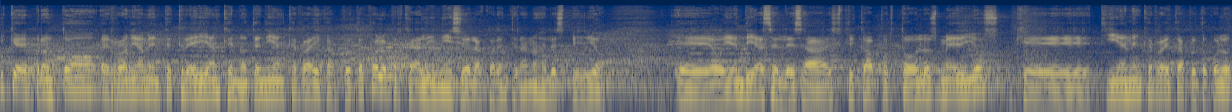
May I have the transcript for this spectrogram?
y que de pronto erróneamente creían que no tenían que erradicar protocolo porque al inicio de la cuarentena no se les pidió. Eh, hoy en día se les ha explicado por todos los medios que tienen que erradicar protocolo,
